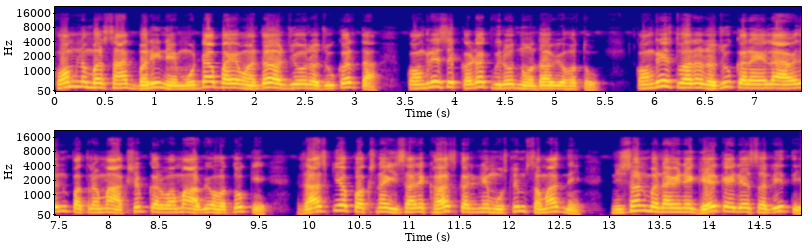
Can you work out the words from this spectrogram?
ફોર્મ નંબર સાત ભરીને મોટા પાયે વાંધા અરજીઓ રજૂ કરતા કોંગ્રેસે કડક વિરોધ નોંધાવ્યો હતો. કોંગ્રેસ દ્વારા રજૂ કરાયેલા આવેદનપત્રમાં આક્ષેપ કરવામાં આવ્યો હતો કે રાજકીય પક્ષના ઇશારે ખાસ કરીને મુસ્લિમ સમાજને નિશાન બનાવીને ગેરકાયદેસર રીતે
